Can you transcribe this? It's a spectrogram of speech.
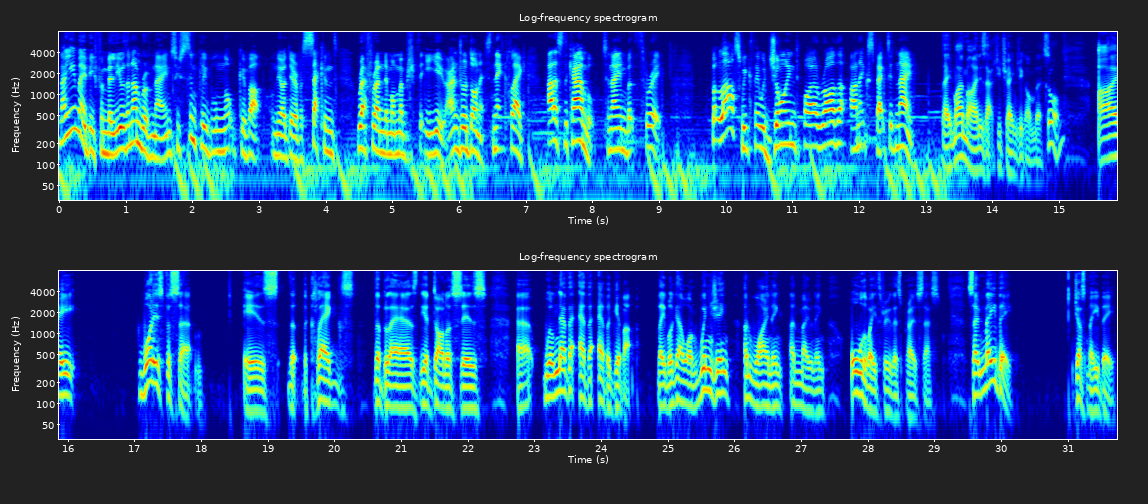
Now you may be familiar with a number of names who simply will not give up on the idea of a second referendum on membership of the EU. Andrew Adonis, Nick Clegg, Alastair Campbell, to name but three. But last week they were joined by a rather unexpected name. Hey, my mind is actually changing on this. Go on. I, what is for certain is that the Cleggs, the Blairs, the Adonises uh, will never, ever, ever give up. They will go on whinging and whining and moaning all the way through this process. So maybe, just maybe,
